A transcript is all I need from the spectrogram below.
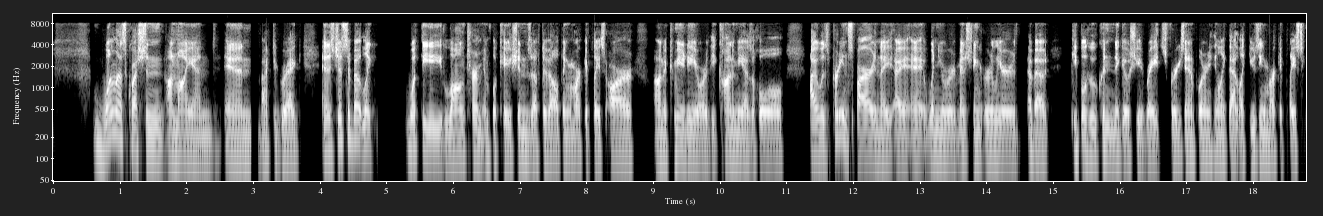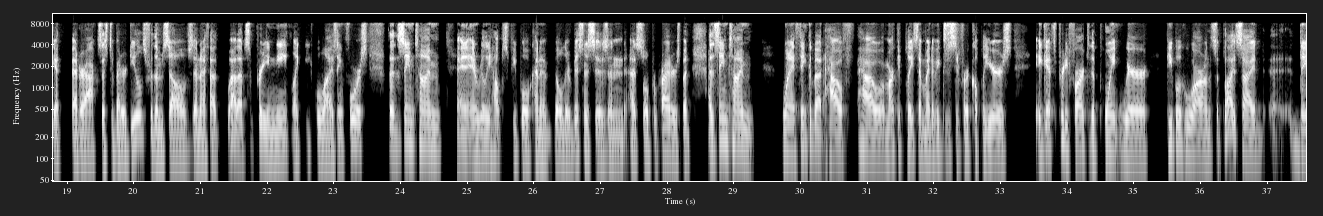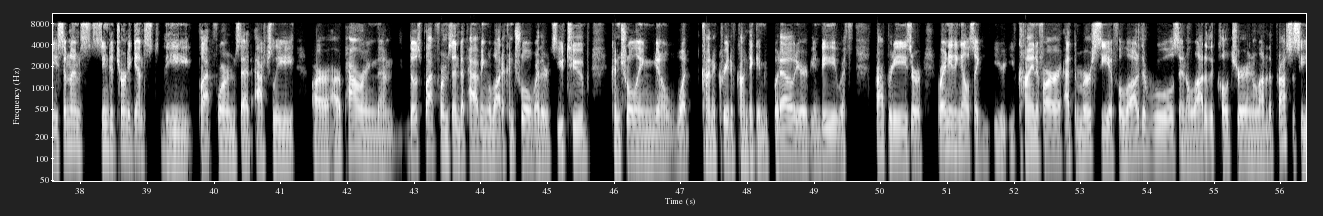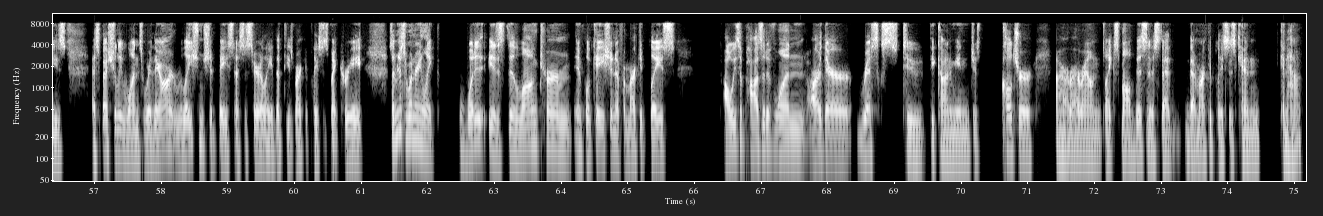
one last question on my end and back to Greg, and it's just about like what the long term implications of developing a marketplace are on a community or the economy as a whole. I was pretty inspired, and I, I when you were mentioning earlier about people who couldn't negotiate rates, for example, or anything like that, like using a marketplace to get better access to better deals for themselves. And I thought, wow, that's a pretty neat, like equalizing force. But at the same time, and it really helps people kind of build their businesses and as sole proprietors. But at the same time, when I think about how how a marketplace that might have existed for a couple years, it gets pretty far to the point where people who are on the supply side uh, they sometimes seem to turn against the platforms that actually are, are powering them. Those platforms end up having a lot of control whether it's youtube controlling you know what kind of creative content can be put out airbnb with properties or or anything else. Like you, you kind of are at the mercy of a lot of the rules and a lot of the culture and a lot of the processes especially ones where they aren't relationship based necessarily that these marketplaces might create. So i'm just wondering like what is the long term implication of a marketplace always a positive one? Are there risks to the economy and just culture uh, around like small business that that marketplaces can can have?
